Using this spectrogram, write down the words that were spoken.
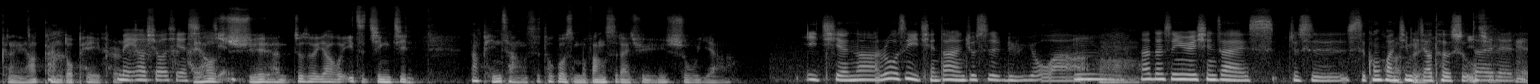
可能也要看很多 paper，、啊、没有休息时间，还要学很，就是要一直精进。那平常是透过什么方式来去舒压？以前呢、啊，如果是以前，当然就是旅游啊。嗯、那但是因为现在时就是时空环境比较特殊，对对对。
